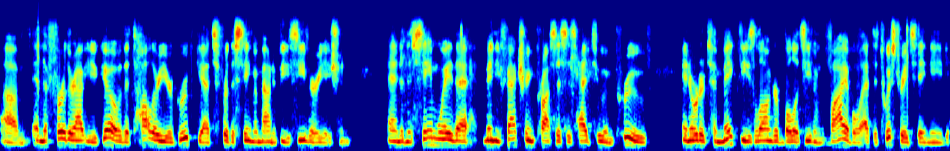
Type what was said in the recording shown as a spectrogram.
Um, and the further out you go, the taller your group gets for the same amount of BC variation. And in the same way that manufacturing processes had to improve in order to make these longer bullets even viable at the twist rates they need,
